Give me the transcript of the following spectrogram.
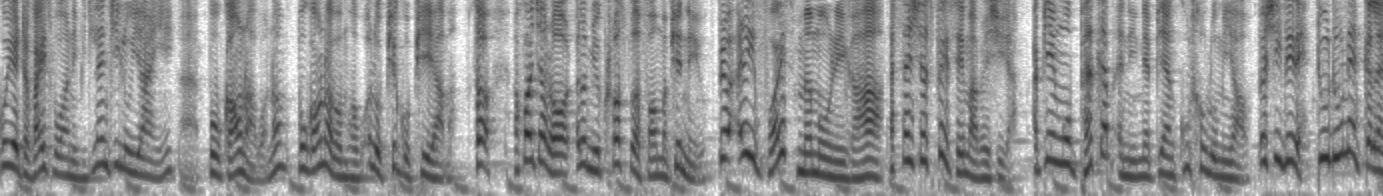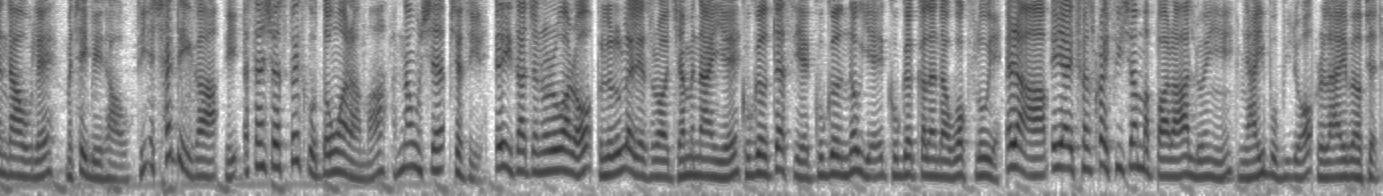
ကိုယ့်ရဲ့ device ပေါ်ကနေပြီးလှမ်းကြည့်လို့ရရင်ပိုကောင်းတာပေါ့နော်ပိုကောင်းတာပေါ့မဟုတ်ဘူးအဲ့လိုဖြစ်ကိုဖြည့်ရမှာဆိုတော့အခုကကြတော့အဲ့လိုမျိုး cross platform မဖြစ်နေဘူးပြီးတော့အဲ့ဒီ voice memory က essential space ထဲမှာပဲရှိတာအပြင်ကို backup အနေနဲ့ပြန်ကူးထုတ်လို့မရဘူးပြရှိသေးတယ်တူတူနဲ့ calendar ကိုလည်းမချိတ်ပေးထားဘူးဒီအချက်တွေကဒီ essential space ကိုသုံးရတာမှာအနှောင့်အယှက်ဖြစ်စေတယ်အဲ့ဒီအစားကျွန်တော်တို့ကတော့ဘယ်လိုလုပ်လိုက်လဲဆိုတော့ Gemini ရယ် Google Text ရယ် Google Note ရယ် Google Calendar workflow ရယ်အဲ့ဒါ AI transcribe feature မပါတာလွှင်းရင်အများကြီးပို့ပြီးတော့ reliable ဖြစ်တယ်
